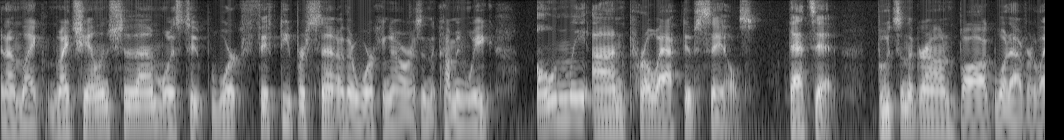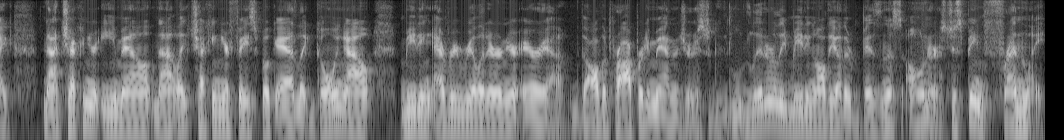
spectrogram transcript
and I'm like, my challenge to them was to work 50% of their working hours in the coming week only on proactive sales. That's it. Boots in the ground, bog, whatever. Like not checking your email, not like checking your Facebook ad, like going out, meeting every realtor in your area, all the property managers, literally meeting all the other business owners, just being friendly.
